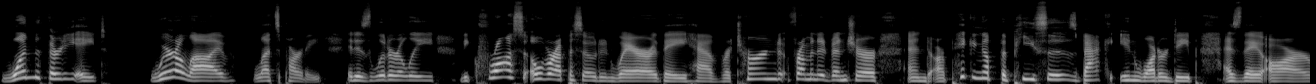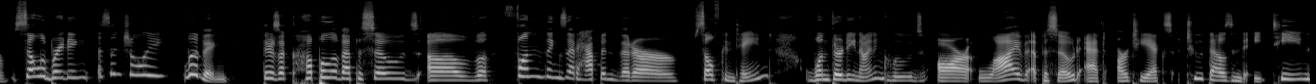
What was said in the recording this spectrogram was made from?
138 We're Alive, Let's Party. It is literally the crossover episode in where they have returned from an adventure and are picking up the pieces back in Waterdeep as they are celebrating essentially living. There's a couple of episodes of fun things that happened that are self contained. 139 includes our live episode at RTX 2018,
